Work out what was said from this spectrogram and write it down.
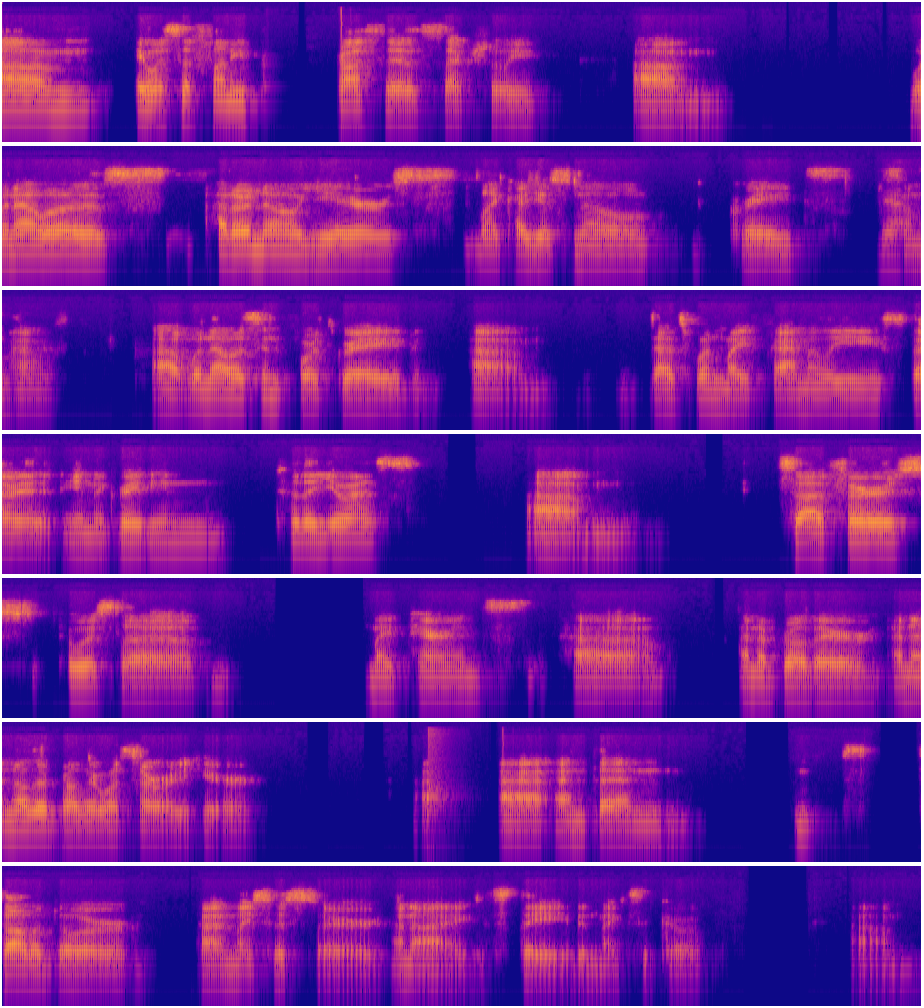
Um, it was a funny process actually. Um, when I was, I don't know years, like I just know grades yeah. somehow. Uh, when I was in fourth grade, um, that's when my family started immigrating to the US. Um, so at first, it was uh, my parents uh, and a brother, and another brother was already here. Uh, and then Salvador and my sister and I stayed in Mexico. Um,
